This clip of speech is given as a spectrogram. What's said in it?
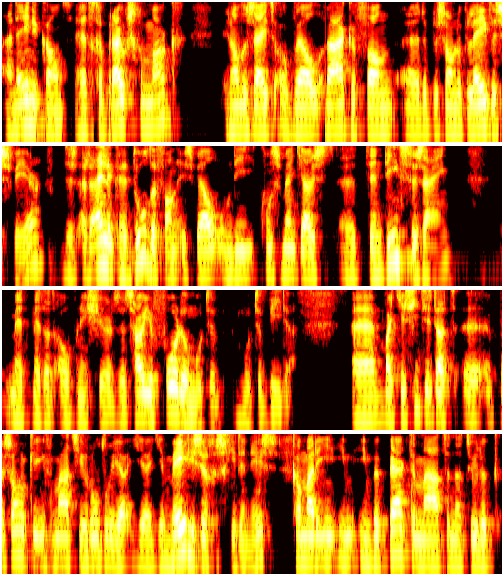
aan de ene kant het gebruiksgemak en anderzijds ook wel waken van eh, de persoonlijke levenssfeer. Dus uiteindelijk het doel daarvan is wel om die consument juist eh, ten dienste te zijn met, met dat open insurance. Dat zou je voordeel moeten, moeten bieden. Uh, wat je ziet is dat persoonlijke informatie rondom je, je, je, medische geschiedenis kan maar in, in, in beperkte mate natuurlijk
